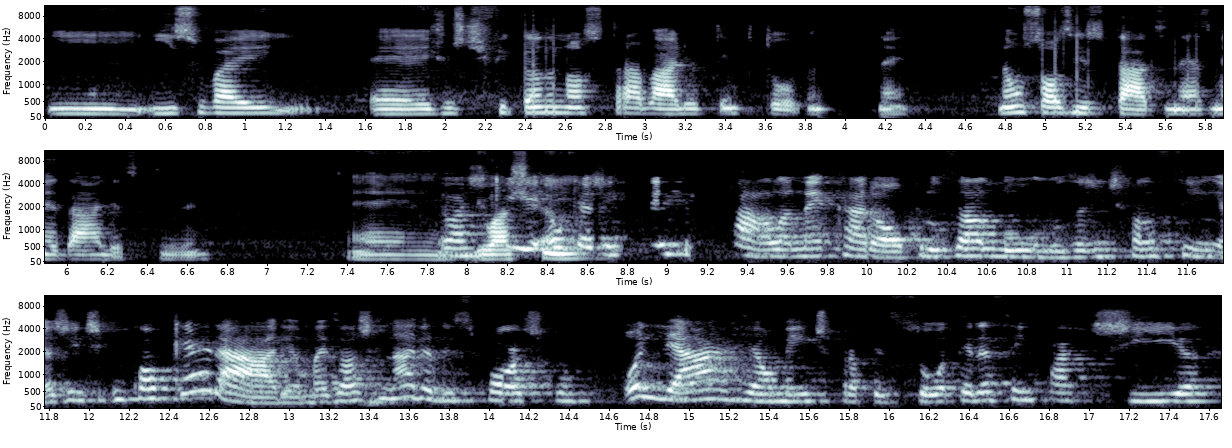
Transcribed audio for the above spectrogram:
e isso vai é, justificando o nosso trabalho o tempo todo, né? Não só os resultados, né? As medalhas, por exemplo. É, eu, acho, eu acho que, que, é o que a gente sempre fala, né, Carol, para os alunos. A gente fala assim, a gente em qualquer área, mas eu acho que na área do esporte, olhar realmente para a pessoa, ter essa empatia,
